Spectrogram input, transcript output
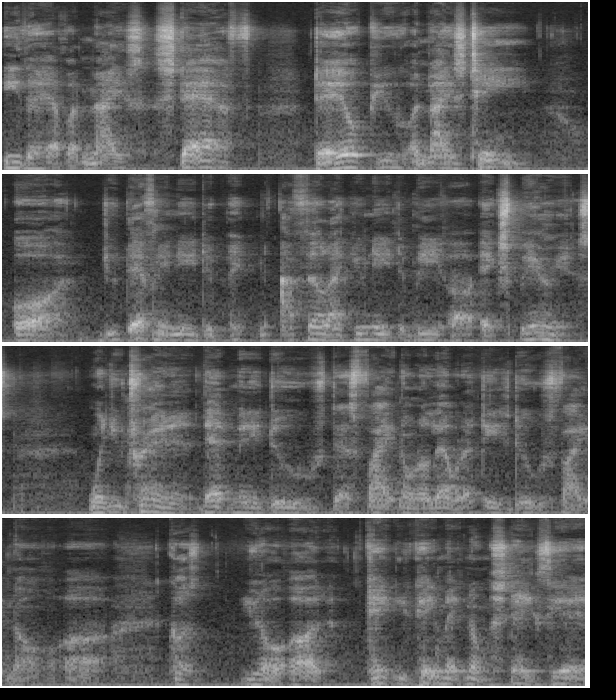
either have a nice staff to help you, a nice team, or you definitely need to be, I feel like you need to be uh, experienced when you training that many dudes that's fighting on the level that these dudes fighting on. Uh, Cause you know, uh, can't you can't make no mistakes here.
